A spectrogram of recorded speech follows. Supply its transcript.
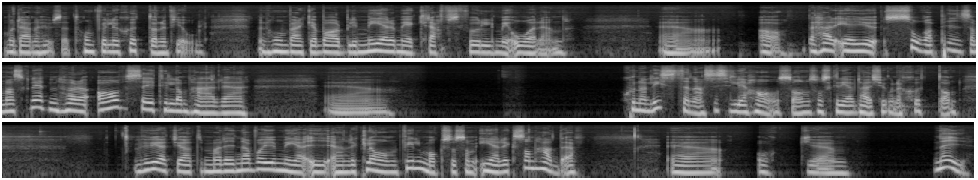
Moderna huset. Hon fyller 17 i fjol. Men hon verkar bara bli mer och mer kraftfull med åren. Uh, ja, det här är ju så pinsamt. Man skulle egentligen höra av sig till de här uh, journalisterna, Cecilia Hansson som skrev det här 2017 vi vet ju att Marina var ju med i en reklamfilm också som Ericsson hade. Eh, och eh, nej,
